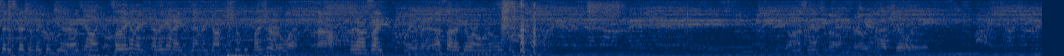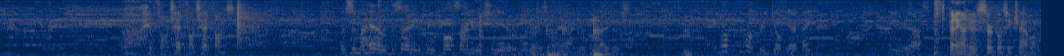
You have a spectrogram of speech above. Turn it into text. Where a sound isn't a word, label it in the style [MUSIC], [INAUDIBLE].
said special victims unit. I was gonna like, so they're gonna are they gonna examine Josh's guilty pleasure or what? Oh. I was like, wait a minute, that's not a door I want to open. the [LAUGHS] honest answer though, I'm really into that show lately. Oh, headphones, headphones, headphones. I was in my head. I was deciding between Paul Simon and Sinead O'Connor. depending on whose circles you travel.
